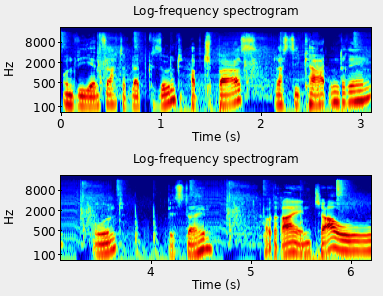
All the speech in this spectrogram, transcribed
Und wie Jens sagte, bleibt gesund, habt Spaß, lasst die Karten drehen und bis dahin. Haut rein. Ciao.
